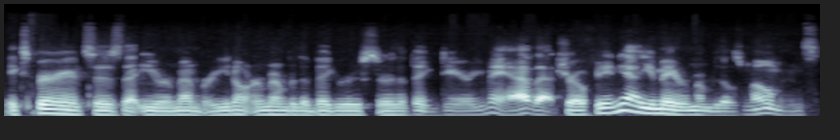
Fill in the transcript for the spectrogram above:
experiences that you remember. You don't remember the big rooster, the big deer. You may have that trophy, and yeah, you may remember those moments,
